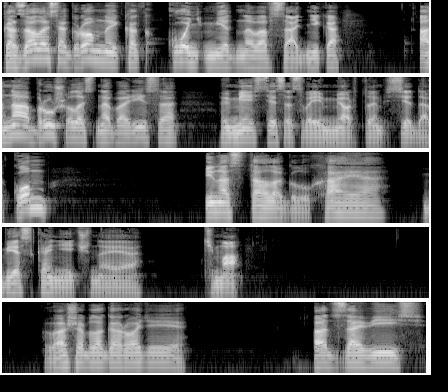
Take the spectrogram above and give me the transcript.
казалась огромной, как конь медного всадника. Она обрушилась на Бориса вместе со своим мертвым седаком, и настала глухая, бесконечная тьма. «Ваше благородие, отзовись!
